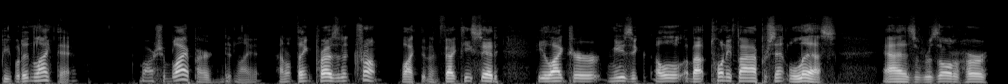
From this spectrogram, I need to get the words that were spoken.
people didn't like that. Marsha Blackburn didn't like it. I don't think President Trump liked it. In fact, he said he liked her music a little about 25% less as a result of her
